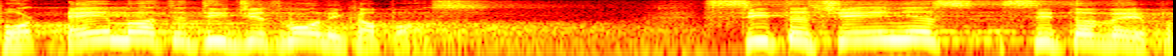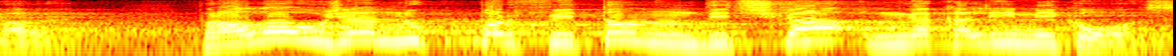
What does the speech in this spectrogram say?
por emrat e tij gjithmonë i ka pas. Si të qenies, si të veprave. Pra Allahu xhele ue ala nuk përfiton diçka nga kalimi i kohës.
